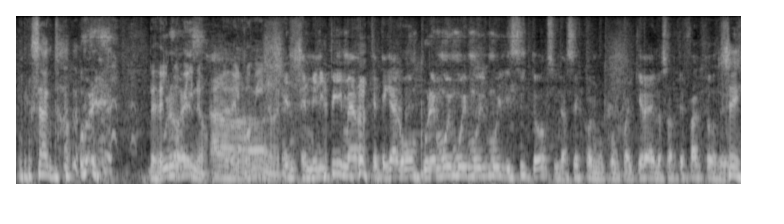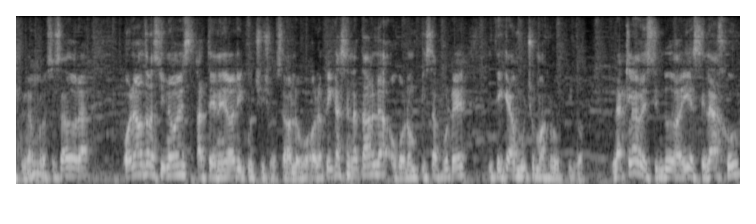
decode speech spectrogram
exacto. Desde el comino, es, ah, desde el comino. En, en mini pimer, que te queda como un puré muy, muy, muy, muy lisito, si lo haces con, con cualquiera de los artefactos de, Sí. de una procesadora. O la otra, si no, es a tenedor y cuchillo. O sea, o lo, o lo picas en la tabla o con un puré y te queda mucho más rústico. La clave, sin duda, ahí es el ajo,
